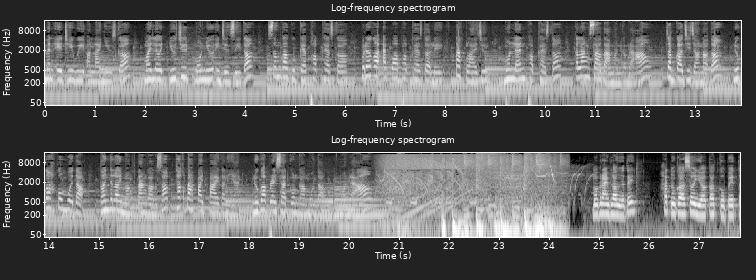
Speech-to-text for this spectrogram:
MNATV online news កមៃលុយ YouTube mon new agency តសំកកុកែ podcast ក បដក Apple podcast តលេតាក់ឡៃជូត Monland podcast តកលាំងសៅតាមានកំរអោចាប់កជីចណតនូកគុំបុយតតនតលៃម៉ងតាំងកកសបថកបះបាច់បាយកលញាតនូក៏ប្រិស័តកូនកាមុនតមនរអោមកប្រៃប្លងទេហត់នូក៏សុញយកកតកូពេត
